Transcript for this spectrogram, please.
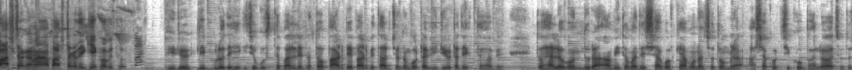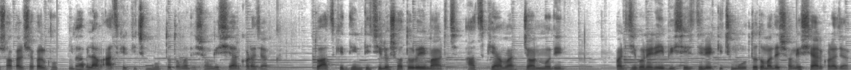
পাঁচ টাকা না, পাঁচ টাকা দিয়ে কেক হবে তো? ভিডিও ক্লিপগুলো দেখে কিছু বুঝতে পারলে না তো, পারবে পারবে, তার জন্য গোটা ভিডিওটা দেখতে হবে। তো হ্যালো বন্ধুরা, আমি তোমাদের সাগর, কেমন আছো তোমরা? আশা করছি খুব ভালো আছো। তো সকাল সকাল ঘুম ভাবলাম আজকের কিছু মুহূর্ত তোমাদের সঙ্গে শেয়ার করা যাক। তো আজকের দিনটি ছিল সতেরোই মার্চ, আজকে আমার জন্মদিন। আমার জীবনের এই বিশেষ দিনের কিছু মুহূর্ত তোমাদের সঙ্গে শেয়ার করা যাক।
